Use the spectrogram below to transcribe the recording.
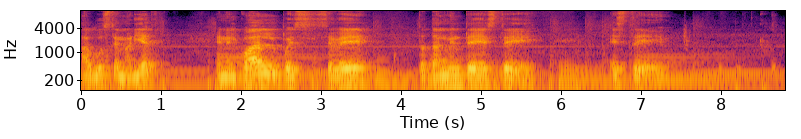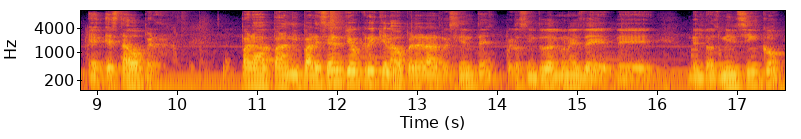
Auguste Mariette, en el cual pues se ve totalmente este, este, e, esta ópera. Para, para, mi parecer, yo creí que la ópera era reciente, pero sin duda alguna es de, del 2005,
